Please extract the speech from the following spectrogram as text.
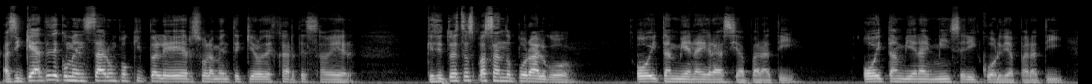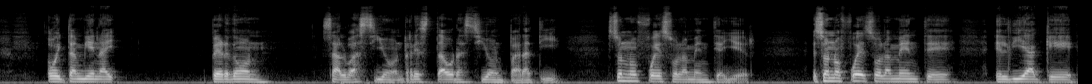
Así que antes de comenzar un poquito a leer, solamente quiero dejarte saber que si tú estás pasando por algo, hoy también hay gracia para ti. Hoy también hay misericordia para ti. Hoy también hay perdón, salvación, restauración para ti. Eso no fue solamente ayer. Eso no fue solamente el día que,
